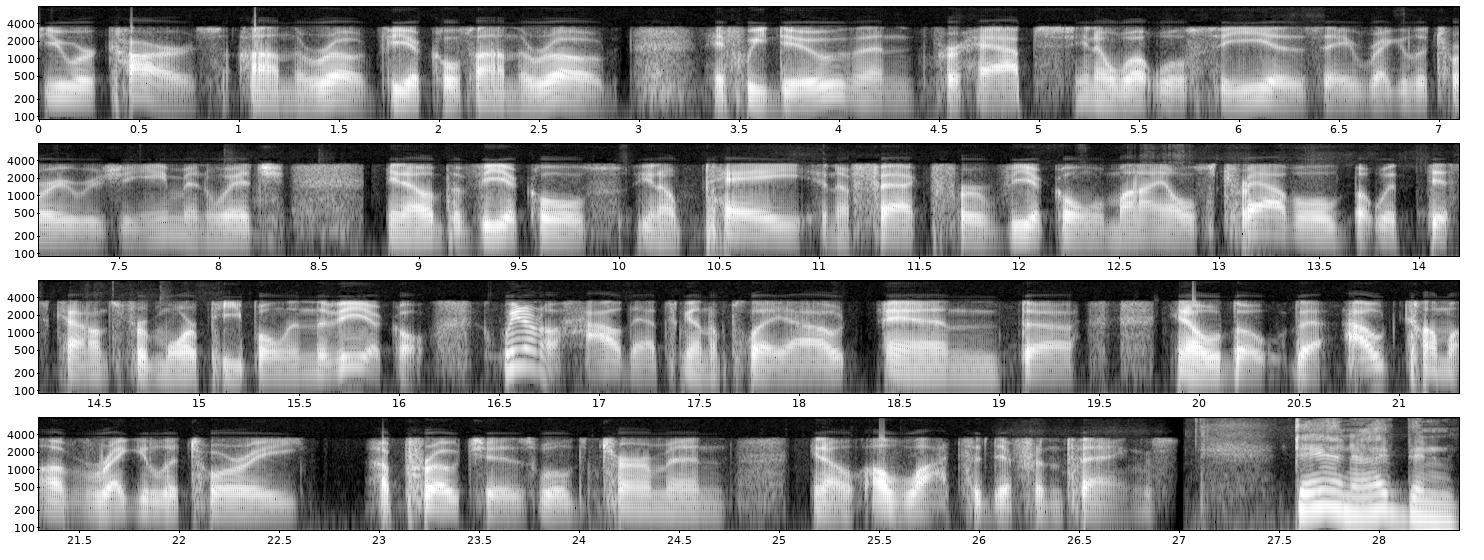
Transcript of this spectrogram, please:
fewer cars on the road, vehicles on the road? If we do, then perhaps you know what we'll see is a regulatory regime in which you know the vehicles you know pay in effect for vehicle miles traveled, but with discounts for more people in the vehicle. We don't know how that's going to play out, and uh, you know the the outcome of regulatory approaches will determine you know a lots of different things. Dan, I've been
